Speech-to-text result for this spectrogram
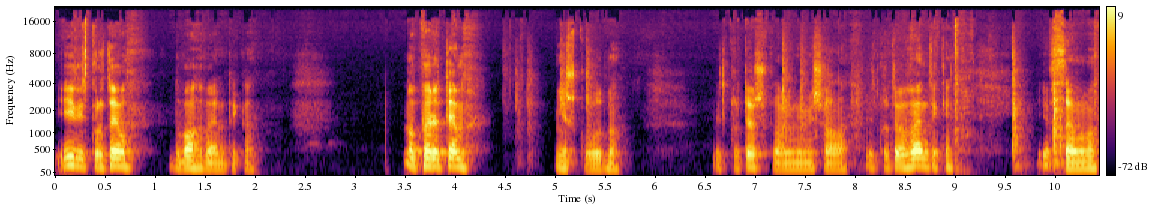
І відкрутив два гвинтика. Ну, перед тим ніжку одну. Відкрутив, щоб вона не мішала. Відкрутив гвинтики і все воно.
